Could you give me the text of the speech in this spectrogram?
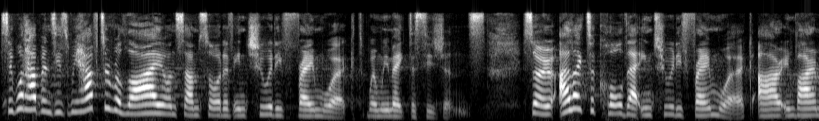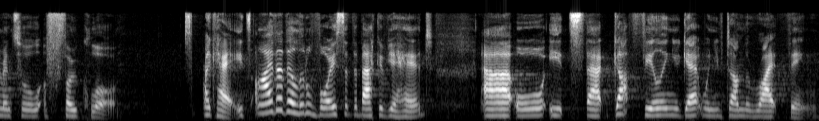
So, what happens is we have to rely on some sort of intuitive framework when we make decisions. So, I like to call that intuitive framework our environmental folklore. Okay, it's either the little voice at the back of your head, uh, or it's that gut feeling you get when you've done the right thing.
